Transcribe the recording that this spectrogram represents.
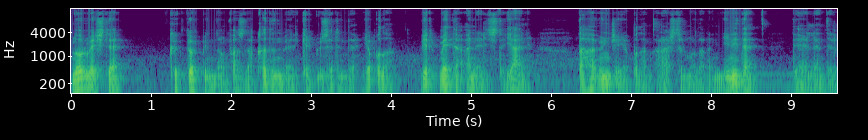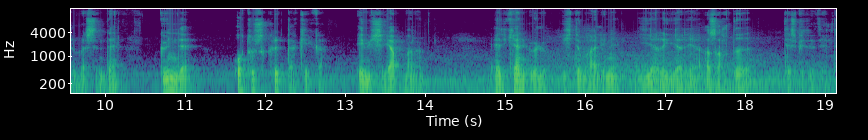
Norveç'te 44 binden fazla kadın ve erkek üzerinde yapılan bir meta analizde yani daha önce yapılan araştırmaların yeniden değerlendirilmesinde günde 30-40 dakika ev işi yapmanın erken ölüm ihtimalini yarı yarıya azalttığı tespit edildi.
